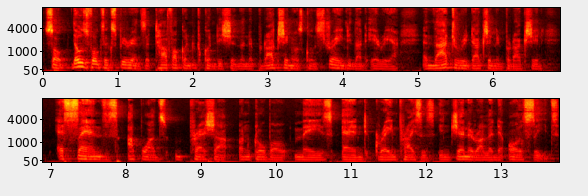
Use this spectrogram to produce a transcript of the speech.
So those folks experienced a tougher condition, and the production was constrained in that area, and that reduction in production sends upwards pressure on global maize and grain prices in general and the oil seeds.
